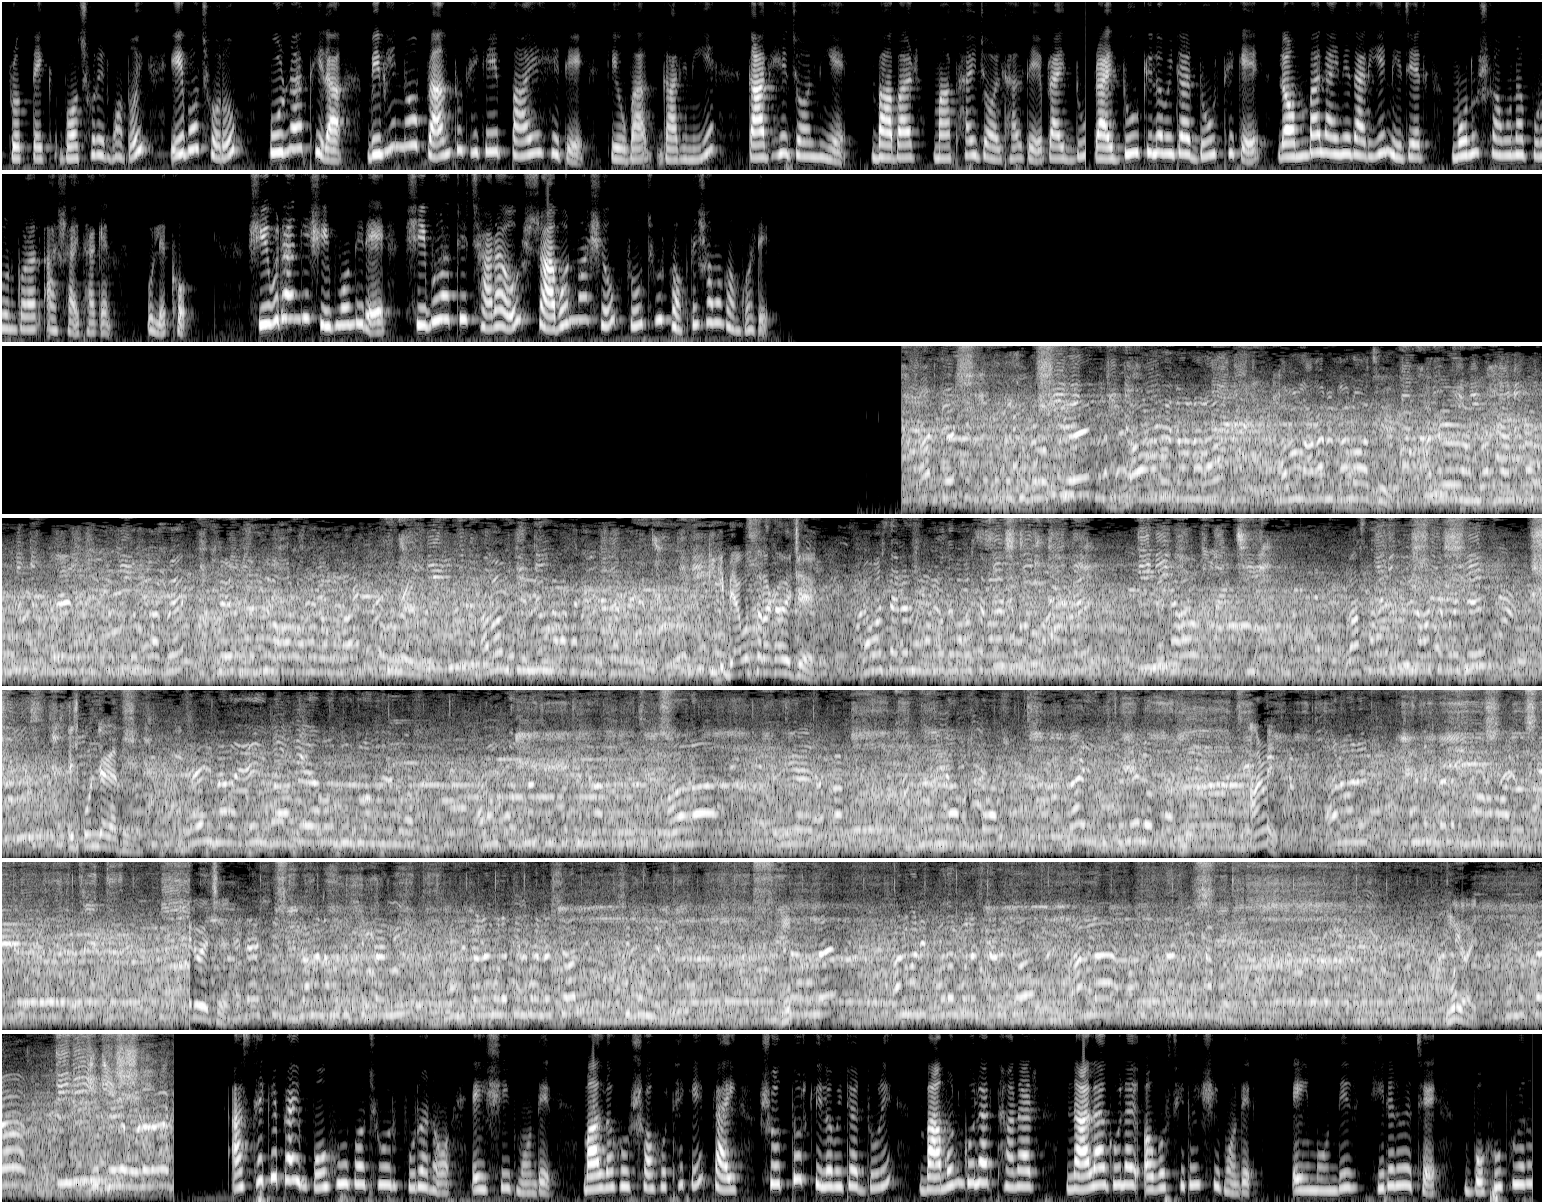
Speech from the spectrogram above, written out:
প্রত্যেক বছরের মতোই এবছরও পূর্ণার্থীরা বিভিন্ন প্রান্ত থেকে পায়ে হেঁটে কেউ বা গাড়ি নিয়ে কাঁধে জল নিয়ে বাবার মাথায় জল ঢালতে প্রায় দু প্রায় দু কিলোমিটার দূর থেকে লম্বা লাইনে দাঁড়িয়ে নিজের মনস্কামনা পূরণ করার আশায় থাকেন, উল্লেখ্য। শিবরাঙ্গি শিব মন্দিরে শিবরাত্রি ছাড়াও শ্রাবণ মাসেও প্রচুর ভক্তের সমাগম ঘটে। আজকে শিব চতুর্দশী উপলক্ষে বাবার মাথায় জল ঢালা এবং আগামীকালও আছে আমরা চতুর্দশী লাগবে সেই উপলক্ষে শুরু হয়েছে এবং তিন দিন মেলা থাকে থাকবে এখানে কি কি ব্যবস্থা রাখা হয়েছে? ব্যবস্থা এখানে সর্বত ব্যবস্থা করা হয়েছে এছাড়াও রাস্তাঘাট ব্যবস্থা করেছে। কোন জায়গা থেকে? এই মেলা এই মেলাতে আমার দূর দূরান্ত রয়েছে। এটা গ্রামের নাম হচ্ছে শিবগাঙ্গি মন্দিরটার নাম হলো তিলভাণ্ডেশ্বর শিব মন্দির। আনুমানিক মদন কলেজ চালিত বাংলা হয়। আজ থেকে প্রায় বহু বছর পুরনো এই শিব মন্দির। মালদহ শহর থেকে প্রায় সত্তর কিলোমিটার দূরে বামনগোলার থানার নালাগোলায় অবস্থিত এই শিব মন্দির। এই মন্দির ঘিরে রয়েছে বহু পুরনো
